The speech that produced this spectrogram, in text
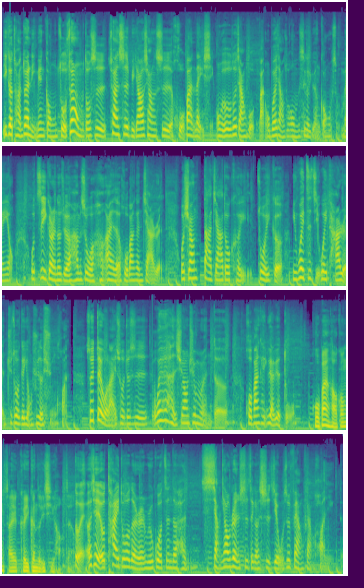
一个团队里面工作，虽然我们都是算是比较像是伙伴类型，我我都讲伙伴，我不会讲说我们是个员工或什么，没有。我自己个人都觉得他们是我很爱的伙伴跟家人。我希望大家都可以做一个你为自己为他人去做一个永续的循环。所以对我来说，就是我也很希望驱魔人的伙伴可以越来越多，伙伴好，公才可以跟着一起好，这样对。而且有太多的人，如果真的很想要认识这个世界，我是非常非常欢迎的。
